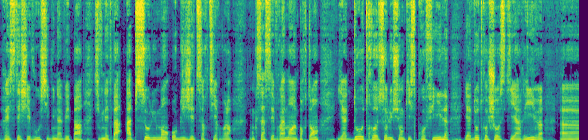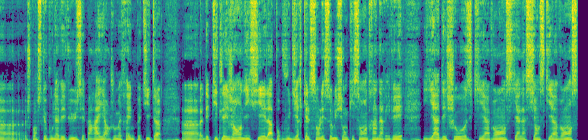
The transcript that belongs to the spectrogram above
restez chez vous si vous n'avez pas, si vous n'êtes pas absolument obligé de sortir. Voilà. Donc ça, c'est vraiment important. Il y a d'autres solutions qui se profilent. Il y a d'autres choses qui arrivent. Euh, je pense que vous l'avez vu, c'est pareil. Alors je vous mettrai une petite, euh, des petites légendes ici et là pour vous dire quelles sont les solutions qui sont en train d'arriver. Il y a des choses qui avancent, il y a la science qui avance.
